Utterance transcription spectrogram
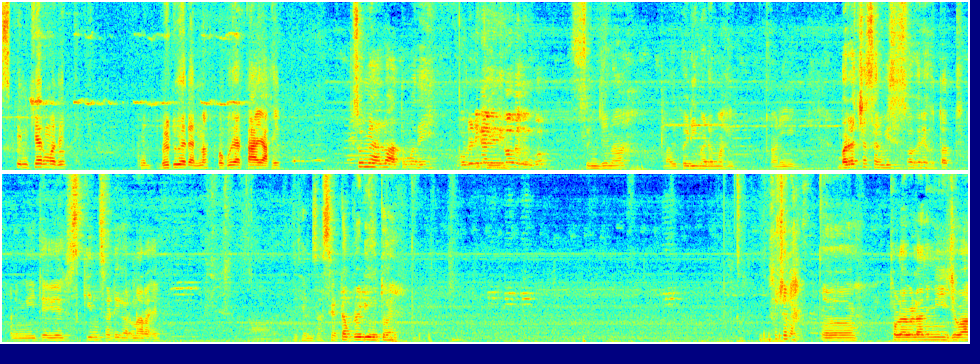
स्किन केअरमध्ये आणि भेटूया त्यांना. बघूया काय आहे. सो मी आलो आतमध्ये. संजना मालपेडी मॅडम आहे. आणि बऱ्याचशा सर्व्हिसेस वगैरे होतात आणि मी ते स्किनसाठी करणार आहे. त्यांचा इथे सेटअप रेडी होतो आहे सो चला थोड्या वेळाने मी जेव्हा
